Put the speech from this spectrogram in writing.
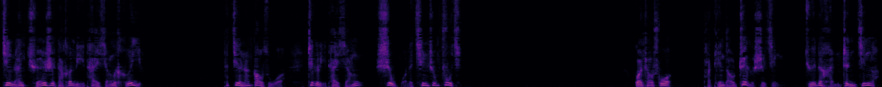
竟然全是她和李泰祥的合影。她竟然告诉我，这个李泰祥是我的亲生父亲。关超说，他听到这个事情觉得很震惊啊，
